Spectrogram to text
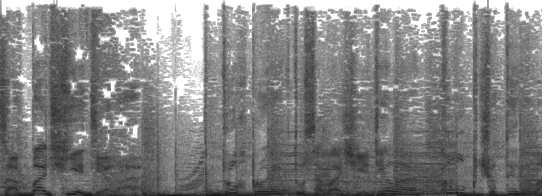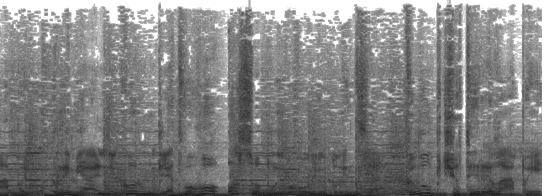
Собачье дело. Друг проекту Собач'є діло Клуб Чотири Лапи. Преміальний корм для твого особливого улюбленця. Клуб Чотири Лапи.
